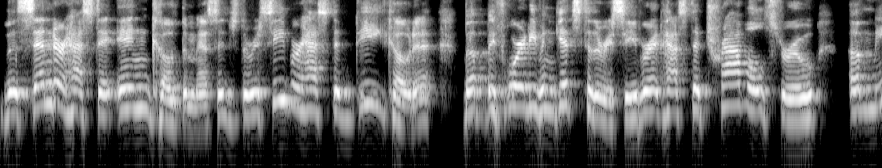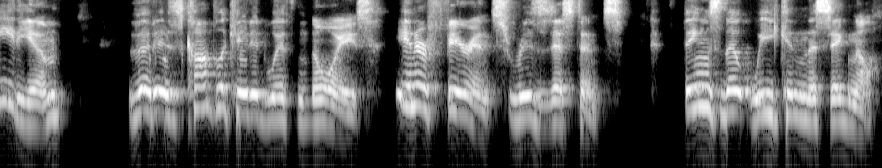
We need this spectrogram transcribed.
the sender has to encode the message, the receiver has to decode it, but before it even gets to the receiver, it has to travel through a medium that is complicated with noise, interference, resistance, things that weaken the signal.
